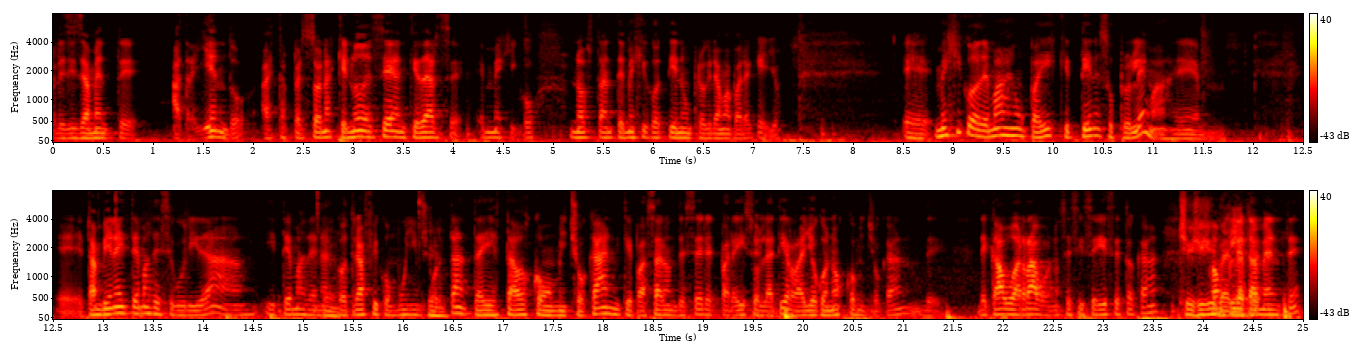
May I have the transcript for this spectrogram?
precisamente atrayendo a estas personas que no desean quedarse en México. No obstante, México tiene un programa para aquello. Eh, México además es un país que tiene sus problemas. Eh, eh, también hay temas de seguridad y temas de narcotráfico muy importantes. Hay estados como Michoacán que pasaron de ser el paraíso en la tierra. Yo conozco Michoacán de, cabo a rabo, no sé si se dice esto acá. completamente.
